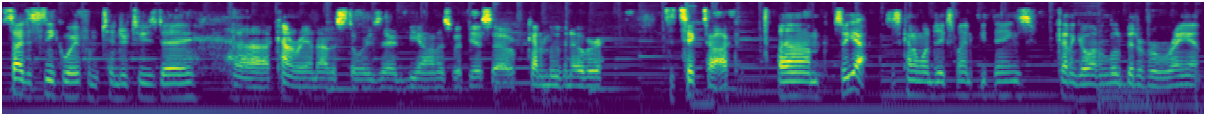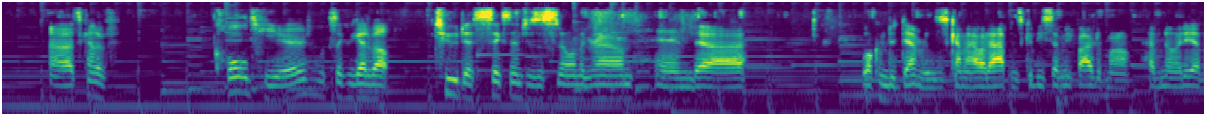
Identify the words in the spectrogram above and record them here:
Decided to sneak away from Tinder Tuesday uh, kind of ran out of stories there, to be honest with you. So, kind of moving over to TikTok. Um, so, yeah, just kind of wanted to explain a few things, kind of go on a little bit of a rant. Uh, it's kind of cold here. Looks like we got about two to six inches of snow on the ground. And uh, welcome to Denver. This is kind of how it happens. Could be 75 tomorrow. Have no idea.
